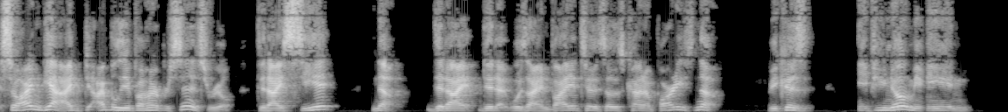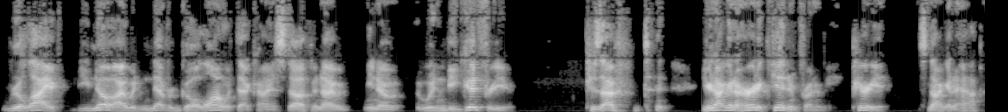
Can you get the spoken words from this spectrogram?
so I yeah I I believe 100 percent it's real. Did I see it? No. Did I did I was I invited to those kind of parties? No, because if you know me in real life, you know I would never go along with that kind of stuff, and I, you know, it wouldn't be good for you because I, you're not going to hurt a kid in front of me. Period. It's not going to happen.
